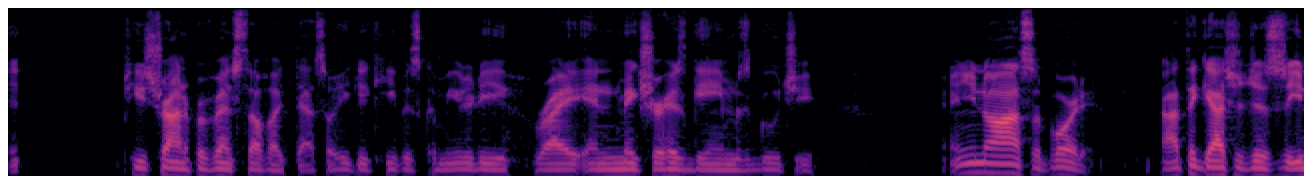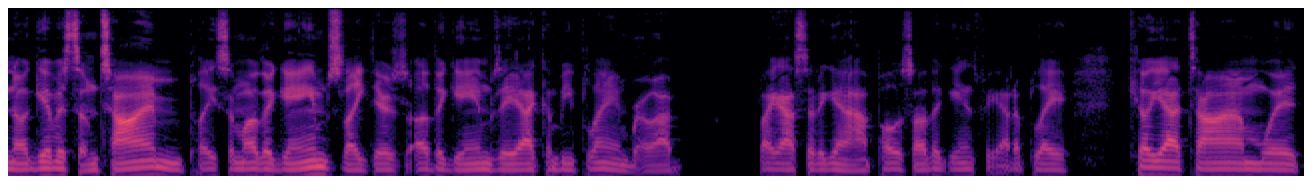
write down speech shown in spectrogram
it, he's trying to prevent stuff like that so he could keep his community right and make sure his game is gucci and you know i support it i think i should just you know give it some time and play some other games like there's other games that i can be playing bro I, like i said again i post other games for y'all to play kill your time with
